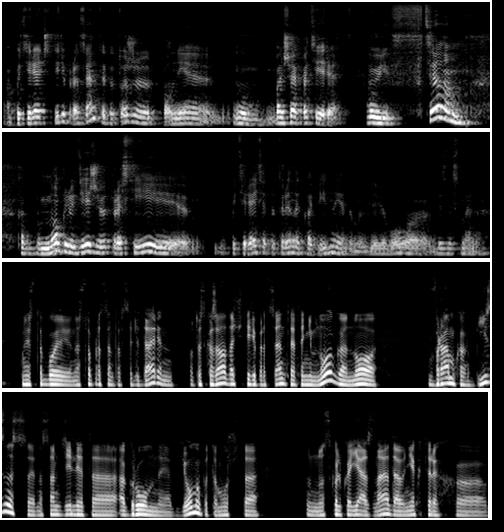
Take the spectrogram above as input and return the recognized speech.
а потерять 4% это тоже вполне ну, большая потеря. Ну и в целом как бы много людей живет в России, потерять этот рынок обидно, я думаю, для любого бизнесмена. Ну, я с тобой на 100% солидарен. Вот ты сказала, да, 4% это немного, но в рамках бизнеса на самом деле это огромные объемы, потому что, ну, насколько я знаю, да, у некоторых э,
